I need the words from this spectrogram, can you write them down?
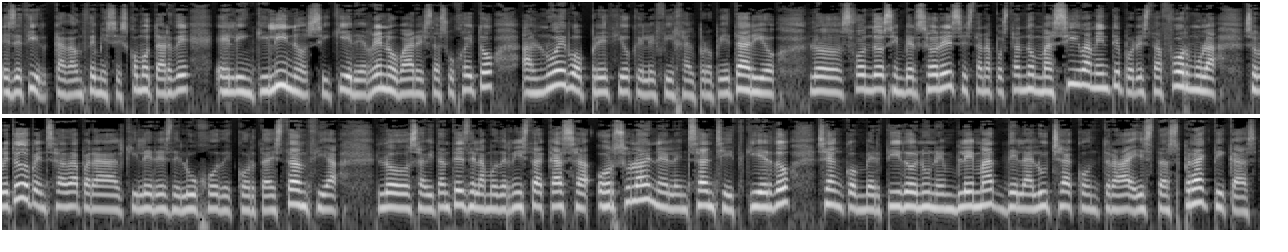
Es decir, cada 11 meses como tarde, el inquilino, si quiere renovar, está sujeto al nuevo precio que le fija el propietario. Los fondos inversores están apostando masivamente por esta fórmula, sobre todo pensada para alquileres de lujo de corta estancia. Los habitantes de la modernista Casa Órsula en el ensanche izquierdo se han convertido en un emblema de la lucha contra estas prácticas.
